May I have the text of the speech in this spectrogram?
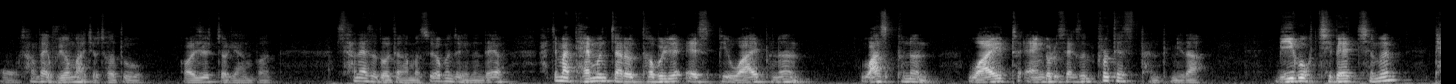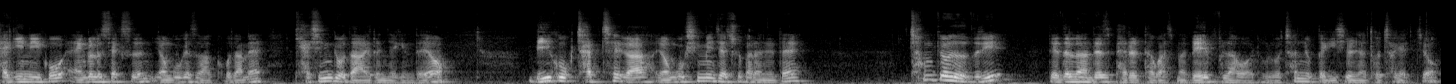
오, 상당히 위험하죠. 저도 어릴 적에 한번 산에서 놀다가 한번 쏘여본 적이 있는데요. 하지만 대문자로 WSP 와이프는 와스프는 White Anglo-Saxon Protestant입니다. 미국 지배층은 백인이고 앵글로색슨 영국에서 왔고 그다음에 개신교다 이런 얘기인데요. 미국 자체가 영국 식민지에 출발했는데 청교도들이 네덜란드에서 배를 타고 왔습니다. 메이플라워 그리고 1621년 도착했죠.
